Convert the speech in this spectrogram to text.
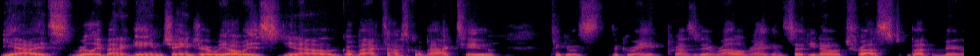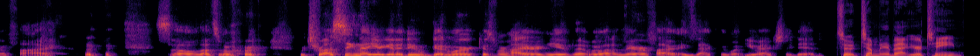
Yeah, it's really been a game changer. We always, you know, go back to, I always go back to, I think it was the great President Ronald Reagan said, you know, trust but verify. so that's what we're we're trusting that you're going to do good work because we're hiring you, but we want to verify exactly what you actually did. So tell me about your team.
